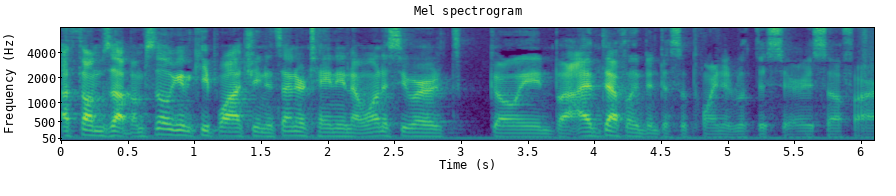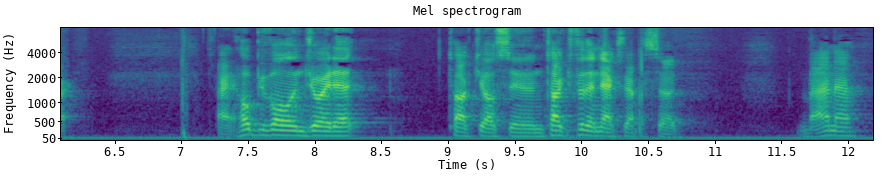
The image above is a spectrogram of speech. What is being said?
a thumbs up. I'm still going to keep watching. It's entertaining. I want to see where it's going, but I've definitely been disappointed with this series so far. All right. Hope you've all enjoyed it. Talk to y'all soon. Talk to you for the next episode. Bye now.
